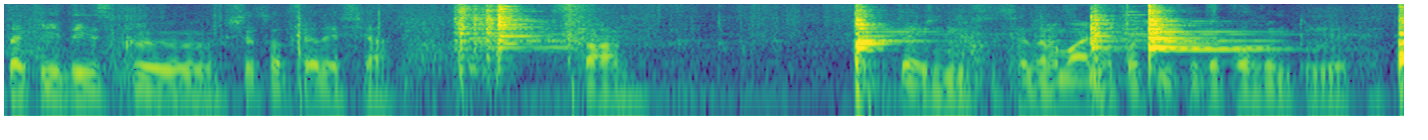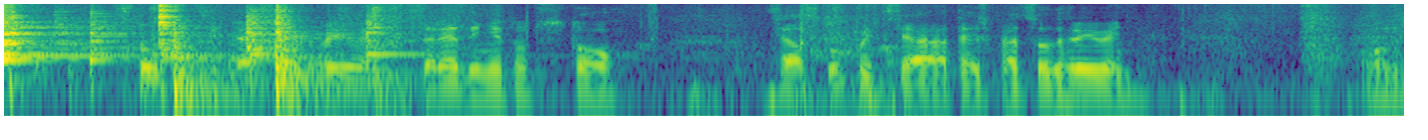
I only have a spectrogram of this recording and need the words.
Такий диск е, 650. Стан. Теж все нормально, почистите, погрунтуєте. Ступиці 500 гривень, всередині тут 100. Ця ступиця теж 500 гривень. Вон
